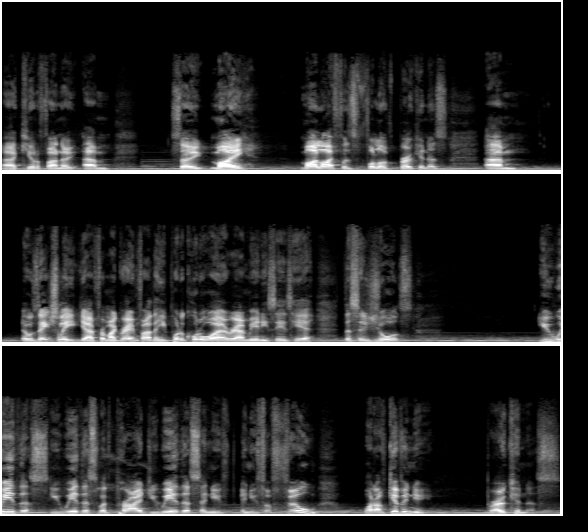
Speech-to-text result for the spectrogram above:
Uh, kia ora whānau. Um, so my my life was full of brokenness. Um, it was actually uh, from my grandfather. He put a korowai around me and he says, "Here, this is yours. You wear this. You wear this with pride. You wear this, and you and you fulfill what I've given you. Brokenness."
